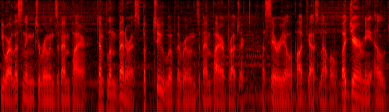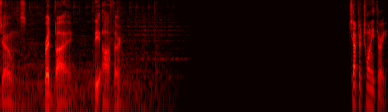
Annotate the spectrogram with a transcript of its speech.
You are listening to Ruins of Empire, Templum Veneris, Book 2 of the Ruins of Empire Project, a serial podcast novel by Jeremy L. Jones, read by the author. Chapter 23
